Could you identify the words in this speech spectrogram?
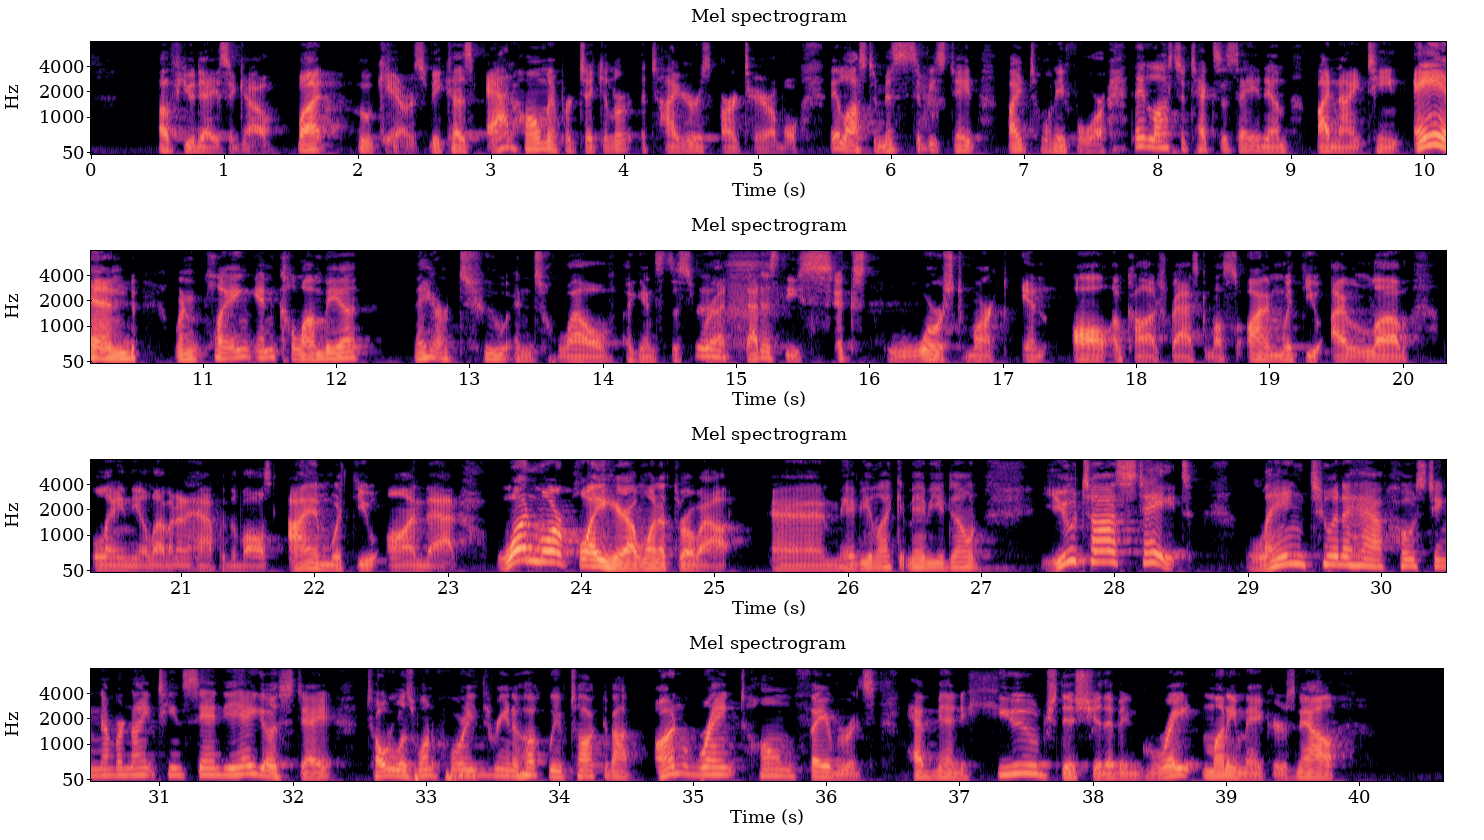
a few days ago. But who cares? Because at home in particular, the Tigers are terrible. They lost to Mississippi State by 24. They lost to Texas A&M by 19. And when playing in Columbia, they are 2 and 12 against the spread. That is the sixth worst mark in all of college basketball. So I'm with you. I love laying the 11 and a half with the Vols. I am with you on that. One more play here I want to throw out. And maybe you like it, maybe you don't. Utah State laying two and a half, hosting number 19 San Diego State. Total is 143 mm-hmm. and a hook. We've talked about unranked home favorites have been huge this year. They've been great money makers. Now,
